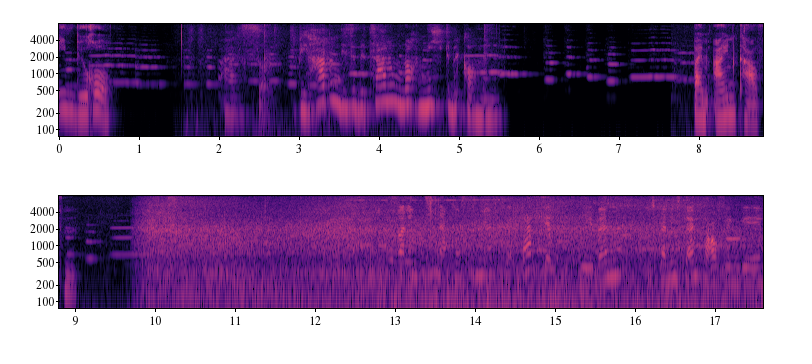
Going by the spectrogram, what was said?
Im Büro. Also, wir haben diese Bezahlung noch nicht bekommen. Beim Einkaufen. Valentina, kannst du mir Bargeld geben? Ich kann nicht einkaufen gehen.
